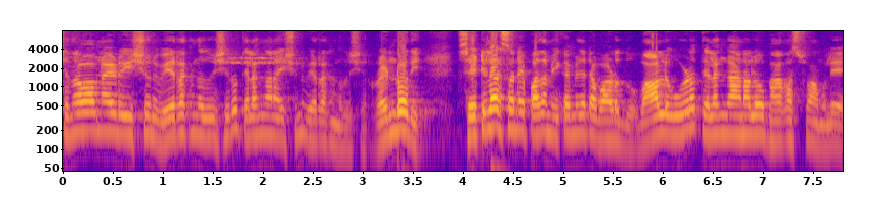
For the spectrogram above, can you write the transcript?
చంద్రబాబు నాయుడు ఇష్యూని వేరే రకంగా చూసారు తెలంగాణ ఇష్యూని వేరే రకంగా చూసారు రెండోది సెటిలర్స్ అనే పదం ఇక మీదట వాడొద్దు. వాళ్ళు కూడా తెలంగాణలో భాగస్వాములే.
